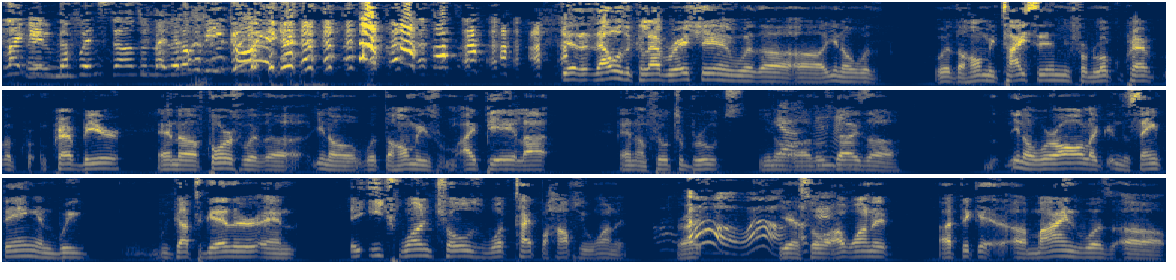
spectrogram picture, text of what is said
Like in the Flintstones with my little feet going. Yeah, that, that was a collaboration with uh, uh you know with with the homie Tyson from local craft uh, craft beer, and uh, of course with uh you know with the homies from IPA lot and Unfiltered Brutes. You know Yeah. uh, those guys uh you know we're all like in the same thing, and we we got together and each one chose what type of hops we wanted. Right? oh, wow. Yeah, so I wanted, I think it, uh, mine was, uh,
